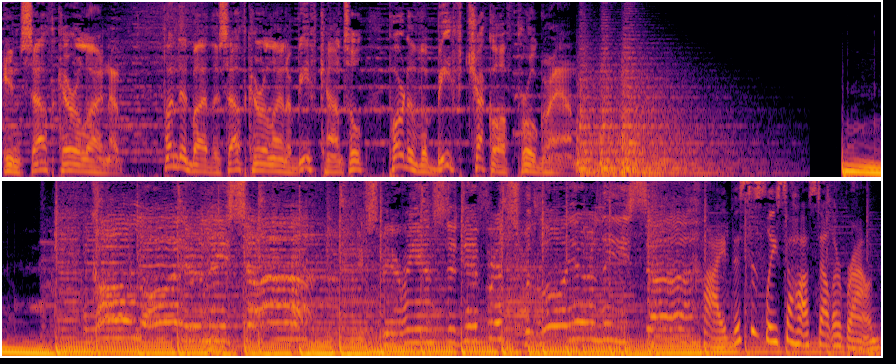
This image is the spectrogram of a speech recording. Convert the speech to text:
in South Carolina. Funded by the South Carolina Beef Council, part of the Beef Checkoff Program. Call Lawyer Lisa. Experience the difference with Lawyer Lisa. Hi, this is Lisa Hostetler Brown.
